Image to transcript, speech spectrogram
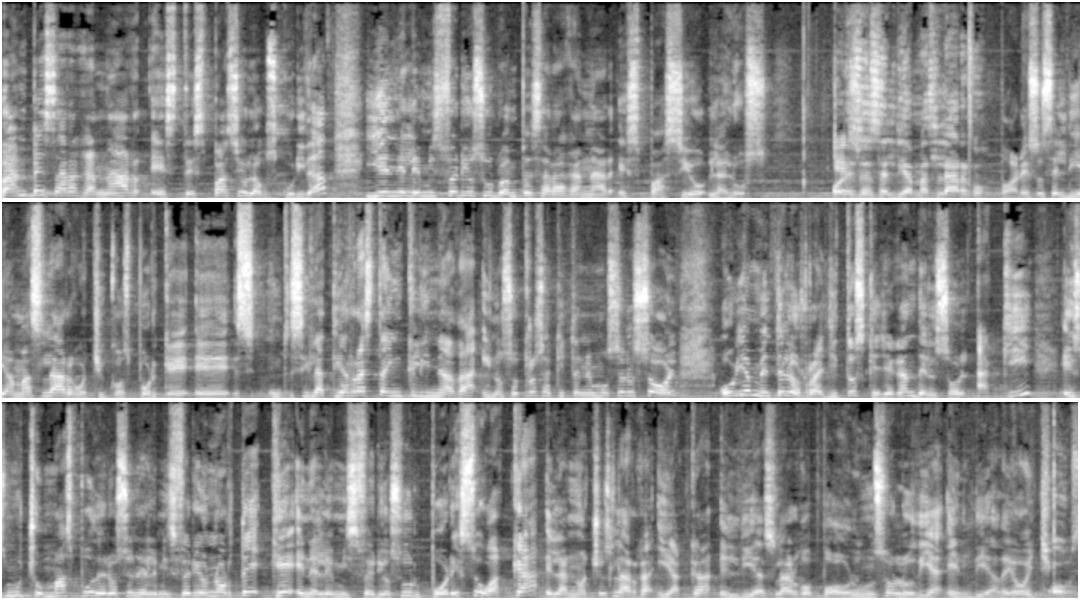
va a empezar a ganar este espacio la oscuridad y en el hemisferio sur va a empezar a ganar espacio la luz. Por eso, es el día más largo. Por eso es el día más largo, chicos, porque eh, si, la Tierra está inclinada y nosotros aquí tenemos el Sol, obviamente los rayitos que llegan del Sol aquí es mucho más poderoso en el hemisferio norte que en el hemisferio sur. Por eso acá la noche es larga y acá el día es largo por un solo día el día de hoy, chicos.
